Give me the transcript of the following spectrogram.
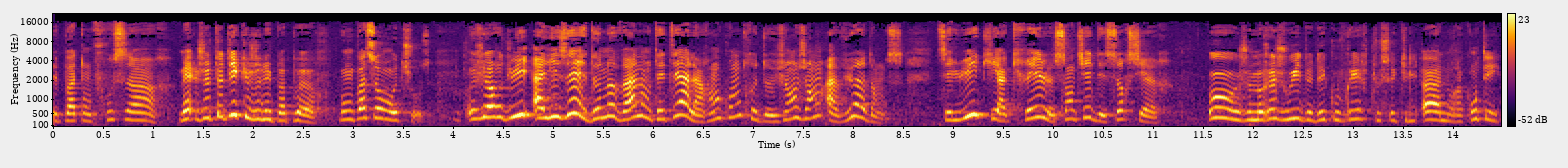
Fais pas ton froussard. Mais je te dis que je n'ai pas peur. Bon, passons à autre chose. Aujourd'hui, Alizé et Donovan ont été à la rencontre de Jean-Jean à Vuadance. C'est lui qui a créé le Sentier des Sorcières. Oh, je me réjouis de découvrir tout ce qu'il a à nous raconter.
